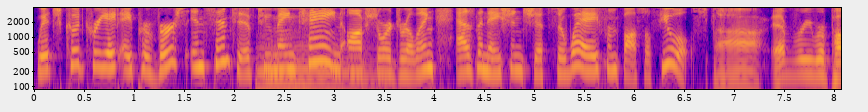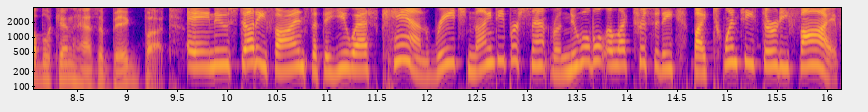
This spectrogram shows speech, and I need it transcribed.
which could create a perverse incentive to maintain offshore drilling as the nation shifts away from fossil fuels. Ah, every Republican has a big butt. A new study finds that the U.S. can reach 90% renewable electricity by 2035,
